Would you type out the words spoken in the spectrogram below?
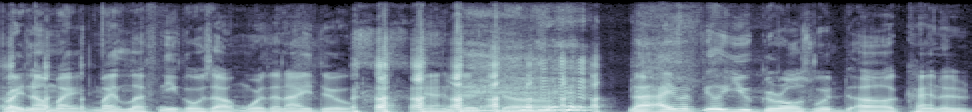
right now my, my left knee goes out more than I do, and it, uh, now I have a feeling you girls would uh, kind of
